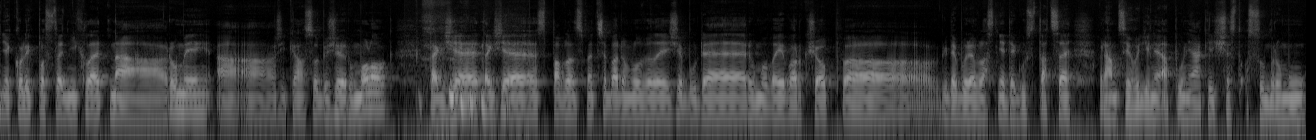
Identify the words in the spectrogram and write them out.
několik posledních let na rumy a, a říká sobě, že je rumolog. Takže, takže s Pavlem jsme třeba domluvili, že bude rumový workshop, eh, kde bude vlastně degustace v rámci hodiny a půl nějakých 6-8 rumů.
